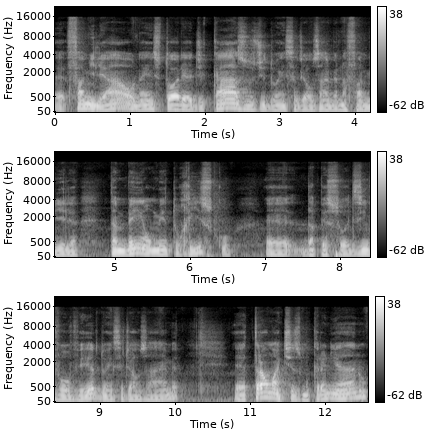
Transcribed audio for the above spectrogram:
é, familiar, né, história de casos de doença de Alzheimer na família, também aumenta o risco é, da pessoa desenvolver doença de Alzheimer. É, traumatismo craniano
